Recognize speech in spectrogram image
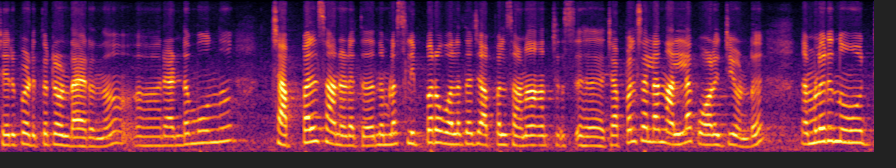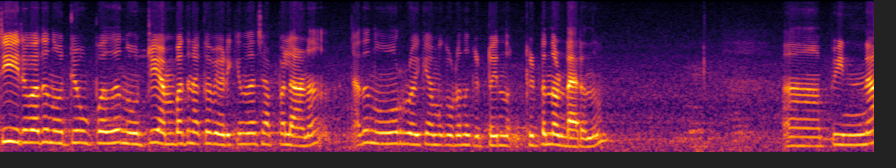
ചെരുപ്പ് എടുത്തിട്ടുണ്ടായിരുന്നു രണ്ട് മൂന്ന് ചപ്പൽസാണ് എടുത്തത്. നമ്മളെ സ്ലിപ്പർ പോലത്തെ ചപ്പൽസാണ്. ചപ്പൽസ് എല്ലാം നല്ല ക്വാളിറ്റി ഉണ്ട് നമ്മളൊരു നൂറ്റി ഇരുപത് നൂറ്റി മുപ്പത് നൂറ്റി എൺപതിനൊക്കെ മേടിക്കുന്ന ചപ്പലാണ്. അത് നൂറ് രൂപയ്ക്ക് നമുക്ക് ഇവിടുന്ന് കിട്ടുന്നു കിട്ടുന്നുണ്ടായിരുന്നു. പിന്നെ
